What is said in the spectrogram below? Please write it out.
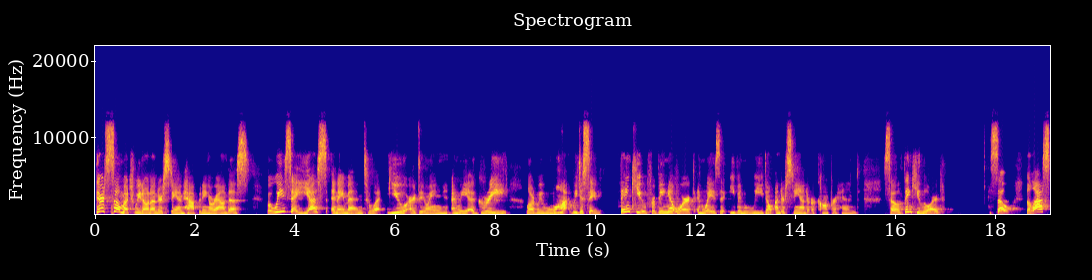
there's so much we don't understand happening around us. But we say yes and amen to what you are doing. And we agree, Lord, we want, we just say, Thank you for being at work in ways that even we don't understand or comprehend. So thank you, Lord. So the last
